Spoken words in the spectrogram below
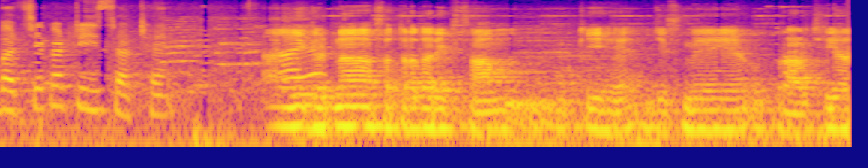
बच्चे का टी शर्ट है। ये घटना 17 तारीख शाम की है जिसमें प्रार्थिया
